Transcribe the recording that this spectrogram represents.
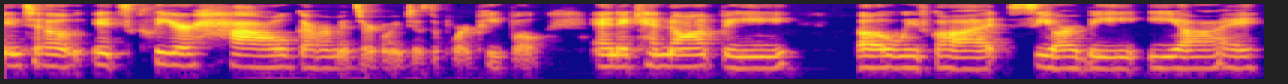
until it's clear how governments are going to support people, and it cannot be oh we've got CRB, EI,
